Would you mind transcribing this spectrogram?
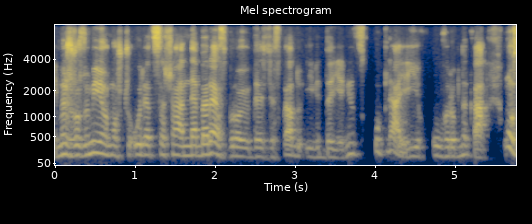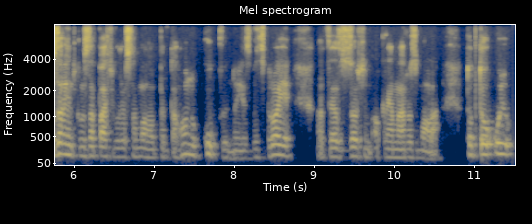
І ми ж розуміємо, що уряд США не бере зброю десь зі складу і віддає. Він скупляє їх у виробника. Ну за винятком запасів уже самого Пентагону купленої зброї, а це зовсім окрема розмова. Тобто, у,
